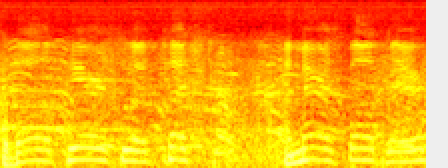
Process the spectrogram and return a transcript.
The ball appears to have touched a Marist ball player.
